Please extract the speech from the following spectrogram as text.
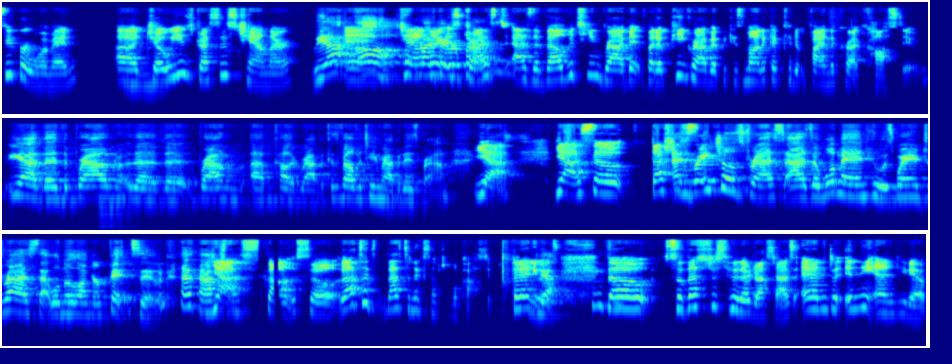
Superwoman. Uh, mm. Joey is dressed as Chandler. Yeah. And oh, Chandler is dressed part. as a velveteen rabbit, but a pink rabbit because Monica couldn't find the correct costume. Yeah, the the brown the the brown um, colored rabbit because velveteen rabbit is brown. Yeah, yeah. So that's just... and Rachel's dressed as a woman who is wearing a dress that will no longer fit soon. yes, so, so, that's a that's an acceptable costume. But anyway, yeah. so so that's just who they're dressed as, and in the end, you know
